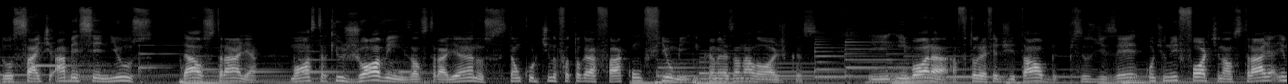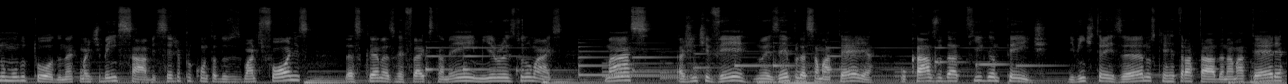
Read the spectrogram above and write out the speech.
do site ABC News da Austrália mostra que os jovens australianos estão curtindo fotografar com filme e câmeras analógicas. E embora a fotografia digital, preciso dizer, continue forte na Austrália e no mundo todo, né, como a gente bem sabe, seja por conta dos smartphones, das câmeras reflex também, mirrorless e tudo mais. Mas a gente vê no exemplo dessa matéria o caso da Tegan Page, de 23 anos, que é retratada na matéria,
